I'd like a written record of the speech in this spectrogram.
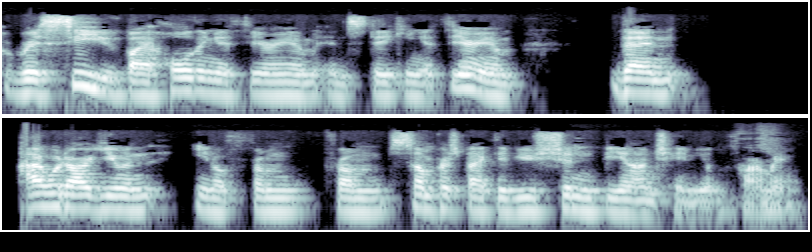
receive by holding Ethereum and staking Ethereum, then I would argue, and you know, from from some perspective, you shouldn't be on chain yield farming.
